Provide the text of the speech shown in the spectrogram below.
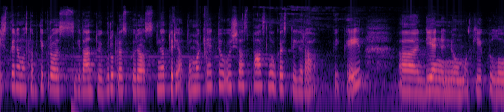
išskiriamos tam tikros gyventojų grupės, kurios neturėtų mokėti už šias paslaugas, tai yra vaikai, dieninių mokyklų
